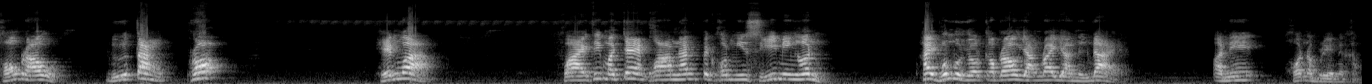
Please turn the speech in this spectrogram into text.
ของเรา หรือตั้งเพราะ เห็นว่า ฝ่ายที่มาแจ้งความนั้นเป็นคนมีสีมีเงิน ให้ผลประโยชน์กับเราอย่างไรอย่างหนึ่งได้ อันนี้ขอนำเรียนนะครับ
